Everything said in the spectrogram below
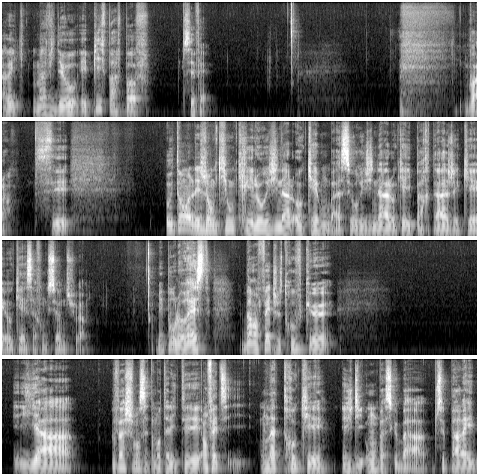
avec ma vidéo, et pif paf pof, c'est fait. Voilà. C'est. Autant les gens qui ont créé l'original, ok, bon bah c'est original, ok, ils partagent, ok, ok, ça fonctionne, tu vois. Mais pour le reste, bah en fait, je trouve que il y a vachement cette mentalité. En fait, on a troqué, et je dis on parce que bah c'est pareil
